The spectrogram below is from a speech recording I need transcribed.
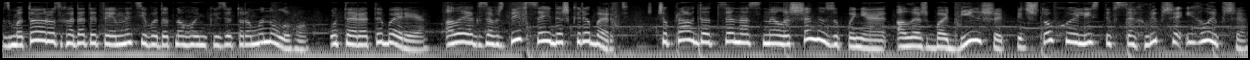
з метою розгадати таємниці видатного інквізитора минулого у Тера Тиберія. Але як завжди, все йде шкереберть. Щоправда, це нас не лише не зупиняє, але ж ба більше підштовхує лізти все глибше і глибше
